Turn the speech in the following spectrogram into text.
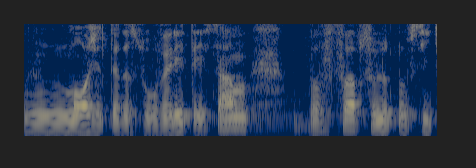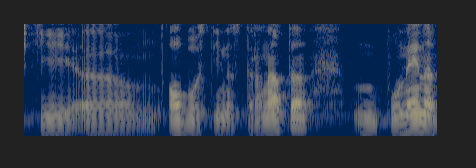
Можете да се уверите и сам в абсолютно всички области на страната поне на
